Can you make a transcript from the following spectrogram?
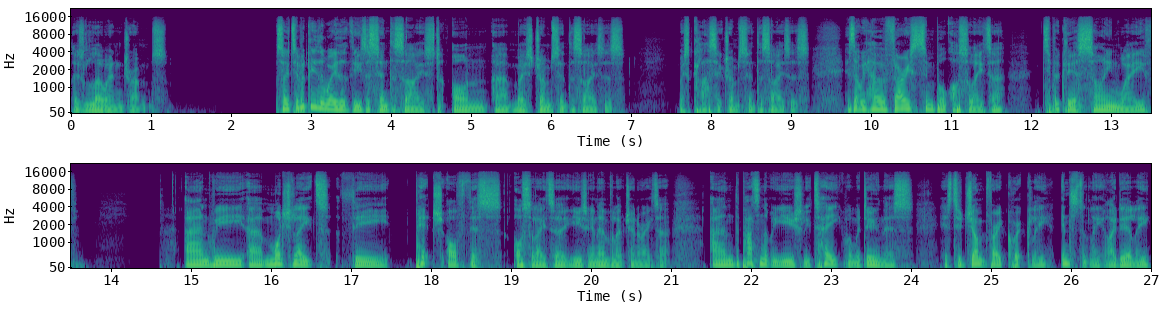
those low end drums. So, typically, the way that these are synthesized on uh, most drum synthesizers, most classic drum synthesizers, is that we have a very simple oscillator, typically a sine wave, and we uh, modulate the pitch of this oscillator using an envelope generator. And the pattern that we usually take when we're doing this is to jump very quickly, instantly, ideally,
